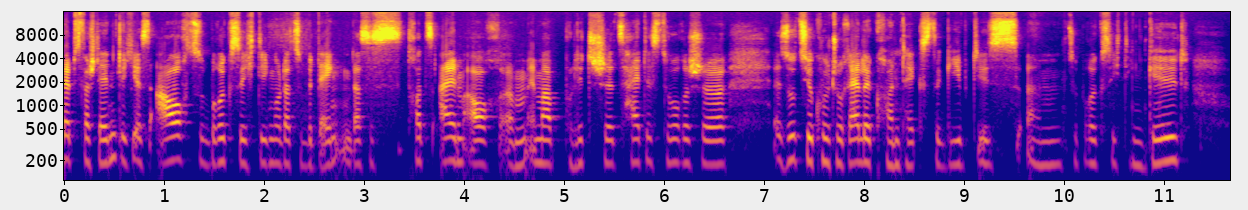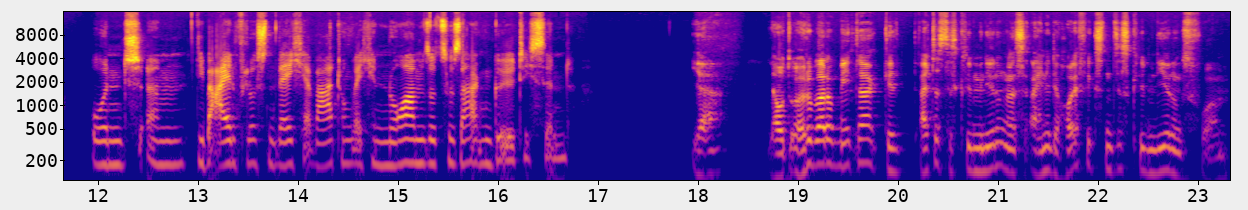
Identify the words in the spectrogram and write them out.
selbstverständlich ist auch zu berücksichtigen oder zu bedenken, dass es trotz allem auch ähm, immer politische, zeithistorische, äh, soziokulturelle Kontexte gibt, die es ähm, zu berücksichtigen gilt und ähm, die beeinflussen, welche Erwartungen, welche Normen sozusagen gültig sind. Ja, laut Eurobarometer gilt Altersdiskriminierung als eine der häufigsten Diskriminierungsformen,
